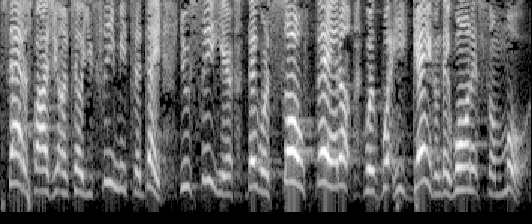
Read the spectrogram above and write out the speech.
satisfies you until you see me today. You see here, they were so fed up with what he gave them, they wanted some more.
